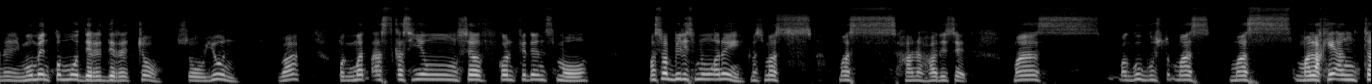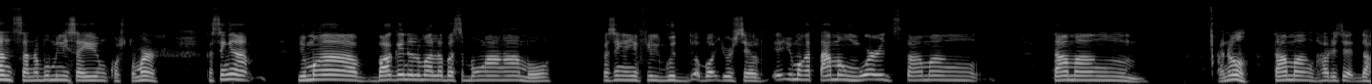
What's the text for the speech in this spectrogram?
ano, eh, momentum mo dire-diretso. So yun, 'di ba? 'Pag mataas kasi yung self-confidence mo, mas mabilis mong ano, eh, mas mas mas ano, how do say it, mas magugusto mas mas malaki ang tsansa na bumili sa'yo yung customer. Kasi nga yung mga bagay na lumalabas sa bunganga mo, kasi nga you feel good about yourself, eh, yung mga tamang words, tamang tamang ano, tamang how do you say it, the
